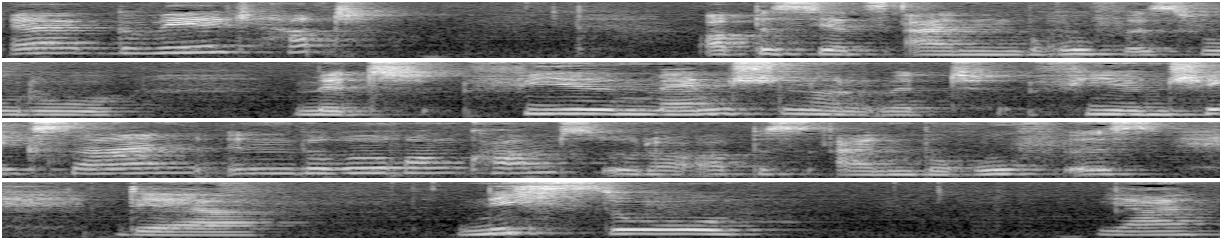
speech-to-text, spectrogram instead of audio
er gewählt hat. Ob es jetzt ein Beruf ist, wo du mit vielen Menschen und mit vielen Schicksalen in Berührung kommst oder ob es ein Beruf ist, der nicht so, ja,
